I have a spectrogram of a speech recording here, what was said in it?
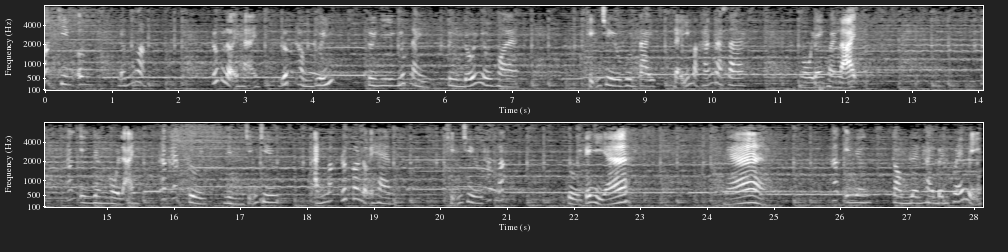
mắt chim ưng, đấm ngoặt Rất lợi hại, rất thâm thúy. Tuy nhiên lúc này tương đối nhu hòa. Triển chiêu vươn tay, Đẩy mặt hắn ra xa. Ngồi đàng hoàng lại. Hắc y nhân ngồi lại, Hắc hắc cười, Nhìn triển chiêu. Ánh mắt rất có nội hàm. Triển chiêu thắc mắc. Cười cái gì á Nga. Hắc y nhân cong lên hai bên khóe miệng.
